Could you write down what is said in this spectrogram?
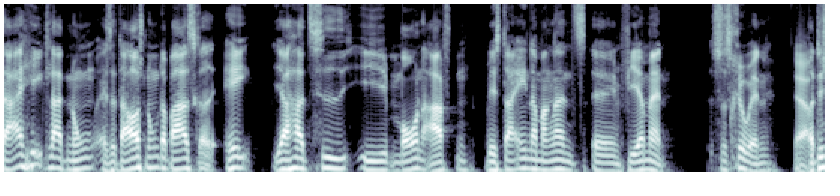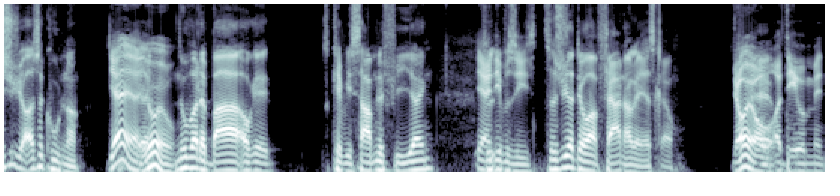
der er helt klart nogen... Altså, der er også nogen, der bare har skrevet, hey, jeg har tid i morgen aften. Hvis der er en, der mangler en, øh, en firemand, så skriv endelig. Ja. Og det synes jeg også er cool nok. Ja, ja, jo, jo. Nu var det bare, okay, kan vi samle fire, ikke? Ja, lige præcis. Så synes jeg, det var fair nok, at jeg skrev. Jo, jo, Ja. og det er jo, men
